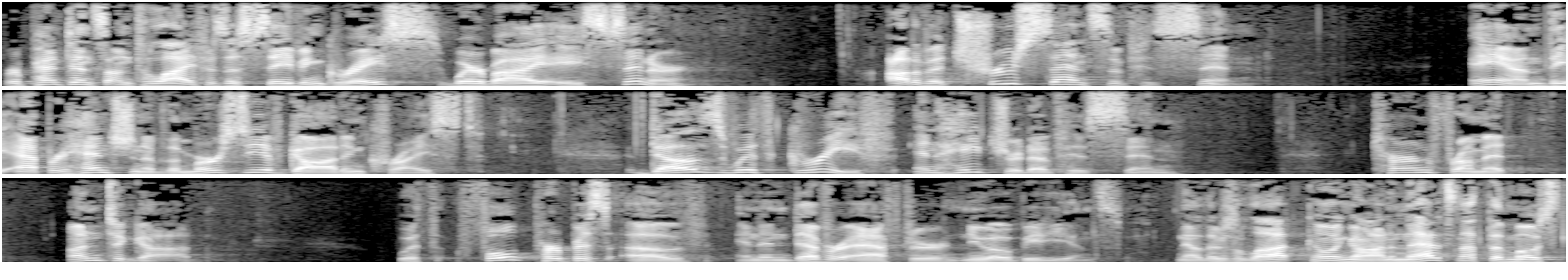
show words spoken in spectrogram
Repentance unto life is a saving grace whereby a sinner, out of a true sense of his sin and the apprehension of the mercy of God in Christ, does with grief and hatred of his sin turn from it unto God with full purpose of and endeavor after new obedience. Now, there's a lot going on in that. It's not the most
